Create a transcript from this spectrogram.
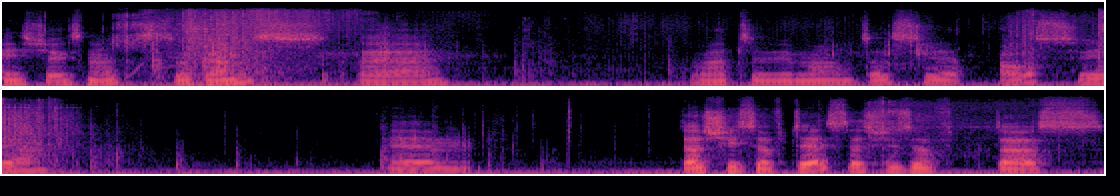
Ich check's nicht so ganz. Äh, warte, wir machen das hier aus hier. Ähm, das schießt auf das, das schießt auf das.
